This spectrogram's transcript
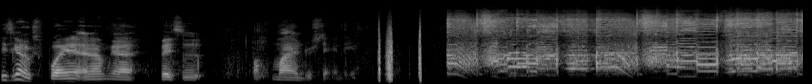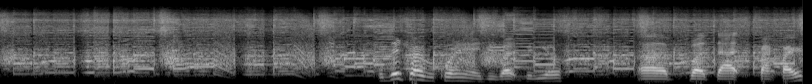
he's going to explain it and I'm going to base it off my understanding. I did try recording a duet video, uh, but that backfired.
